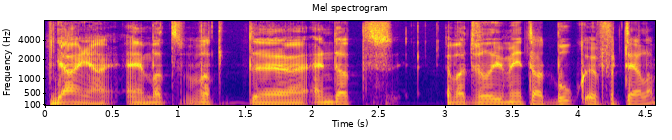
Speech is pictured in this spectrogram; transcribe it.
Ja, ja. En wat, wat, uh, en dat, wat wil je met dat boek vertellen?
